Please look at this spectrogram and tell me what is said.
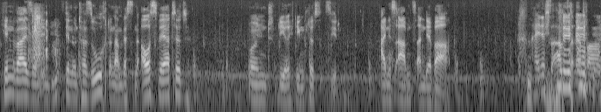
Hinweise und Indizien untersucht und am besten auswertet und die richtigen Schlüsse zieht. Eines Abends an der Bar. Eines Abends an der Bar.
